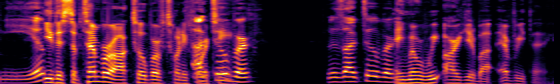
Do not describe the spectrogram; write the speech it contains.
Yep. either September or October of 2014. October. It was October. And remember we argued about everything.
